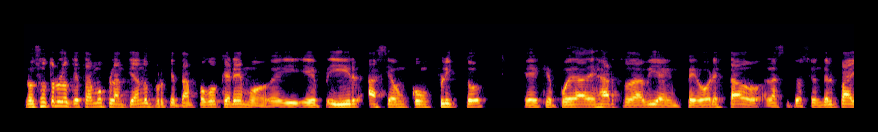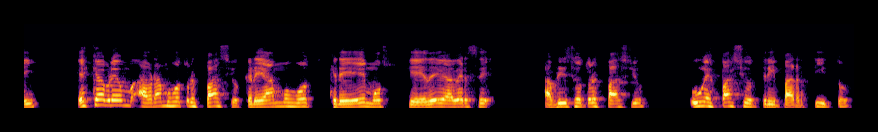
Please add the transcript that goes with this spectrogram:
Nosotros lo que estamos planteando, porque tampoco queremos eh, eh, ir hacia un conflicto eh, que pueda dejar todavía en peor estado la situación del país, es que abramos otro espacio, creemos que debe haberse, abrirse otro espacio, un espacio tripartito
